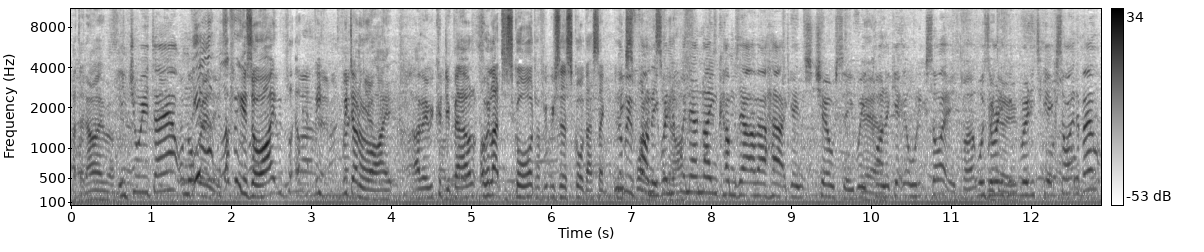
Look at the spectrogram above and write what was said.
I don't know. Enjoy your day out or not yeah, really? I think it's all right. We, play, we, done all right. I mean, we could do better. We'd like to score. I think we should have scored that second. It'll be least one in funny when, when our name comes out of our hat against Chelsea, we Yeah. kind of get all excited. But was We there anything do. really to get excited about?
